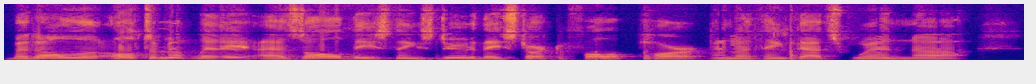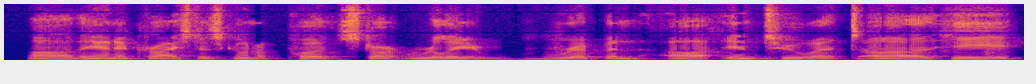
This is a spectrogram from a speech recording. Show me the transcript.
but ultimately, as all these things do, they start to fall apart, and I think that's when uh, uh, the Antichrist is going to put start really ripping uh, into it. Uh, he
